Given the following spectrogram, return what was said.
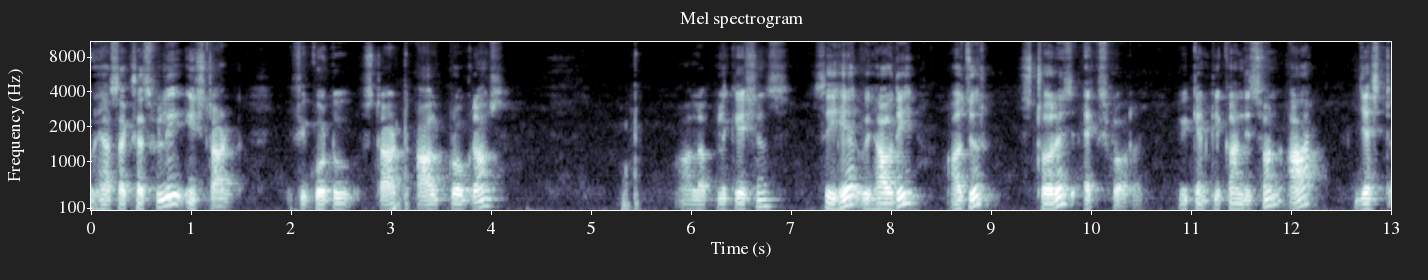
we have successfully installed. If you go to start all programs, all applications, see here we have the Azure Storage Explorer. We can click on this one or just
